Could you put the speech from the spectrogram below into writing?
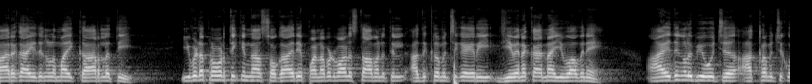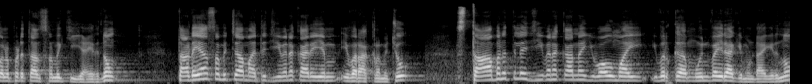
മാരകായുധങ്ങളുമായി കാറിലെത്തി ഇവിടെ പ്രവർത്തിക്കുന്ന സ്വകാര്യ പണമിടപാട് സ്ഥാപനത്തിൽ അതിക്രമിച്ച് കയറി ജീവനക്കാരനായ യുവാവിനെ ആയുധങ്ങൾ ഉപയോഗിച്ച് ആക്രമിച്ച് കൊലപ്പെടുത്താൻ ശ്രമിക്കുകയായിരുന്നു. തടയാൻ ശ്രമിച്ച മറ്റ് ജീവനക്കാരെയും ഇവർ ആക്രമിച്ചു. സ്ഥാപനത്തിലെ ജീവനക്കാരനായ യുവാവുമായി ഇവർക്ക് മുൻവൈരാഗ്യമുണ്ടായിരുന്നു.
